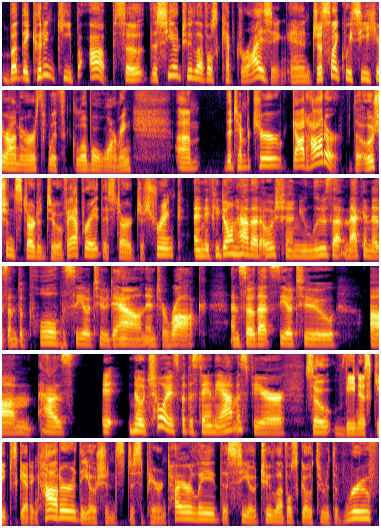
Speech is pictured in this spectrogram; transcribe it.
But they couldn't keep up, so the CO2 levels kept rising. And just like we see here on Earth with global warming, um, the temperature got hotter. The ocean started to evaporate, they started to shrink. And if you don't have that ocean, you lose that mechanism to pull the CO2 down into rock. And so that CO2 um, has it no choice but to stay in the atmosphere. So Venus keeps getting hotter, the oceans disappear entirely, the CO2 levels go through the roof.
